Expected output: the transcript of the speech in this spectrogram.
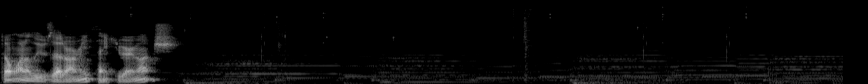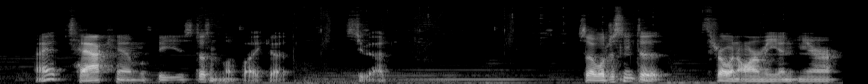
Don't want to lose that army. Thank you very much. I attack him with these? Doesn't look like it. It's too bad. So we'll just need to throw an army in here.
